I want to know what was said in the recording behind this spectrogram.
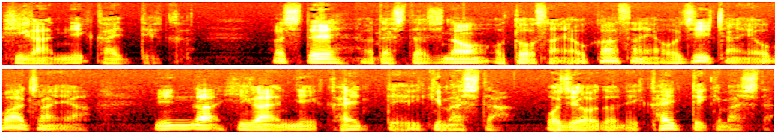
彼岸に帰っていく。そして私たちのお父さんやお母さんやおじいちゃんやおばあちゃんやみんな彼岸に帰っていきました。お浄土に帰ってきました、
